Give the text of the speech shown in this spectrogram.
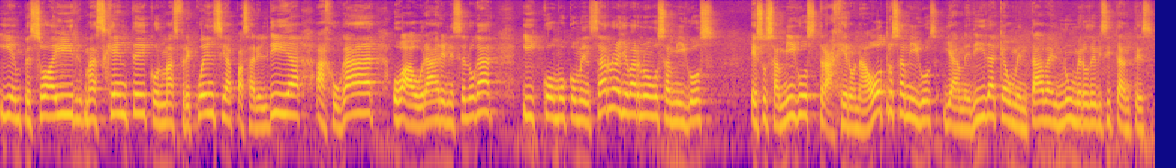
y empezó a ir más gente con más frecuencia a pasar el día, a jugar o a orar en ese lugar. Y como comenzaron a llevar nuevos amigos, esos amigos trajeron a otros amigos y a medida que aumentaba el número de visitantes,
